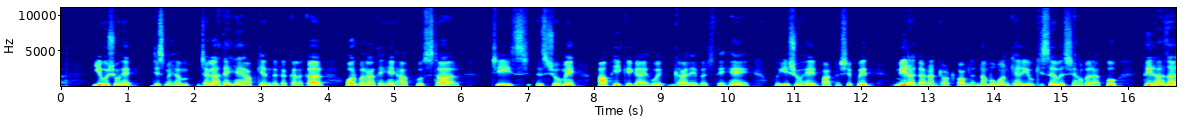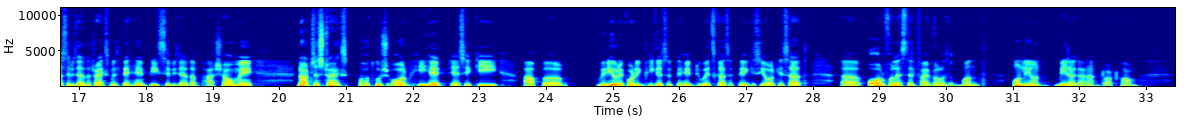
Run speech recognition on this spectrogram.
ये वो शो है जिसमें हम जगाते हैं आपके अंदर का कलाकार और बनाते हैं आपको स्टार जी इस, शो में आप ही के गाए हुए गाने बजते हैं और ये शो है इन पार्टनरशिप विद मेरा गाना dot com, the number one Cairo की सर्विस जहाँ पर आपको तेरह हज़ार से भी ज़्यादा ट्रैक्स मिलते हैं, बीस से भी ज़्यादा भाषाओं में। नॉट जस्ट ट्रैक्स बहुत कुछ और भी है, जैसे कि आप वीडियो रिकॉर्डिंग भी कर सकते हैं डुएट्स गा सकते हैं किसी और के साथ। All for less than five dollars a month only on Mera Gana dot com.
